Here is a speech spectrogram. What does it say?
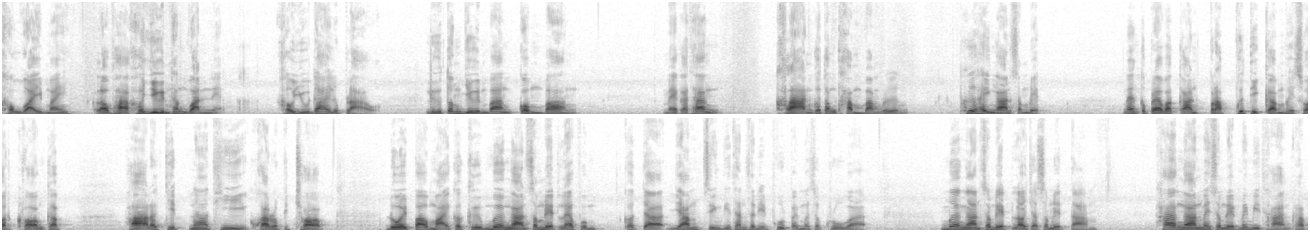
เขาไหวไหม เราพาเขายืนทั้งวันเนี่ย เขาอยู่ได้หรือเปล่า หรือต้องยืนบ้างก้มบ้าง แม้กระทั่งคลานก็ต้องทำบางเรื่อง เพื่อให้งานสำเร็จ นั่นก็แปลว่าการปรับพฤติกรรมให้สอดคล้องกับภารกิจหน้าที่ความรับผิดชอบ โดยเป้าหมายก็คือเมื่องานสำเร็จแล้วผมก็จะย้ำสิ่งที่ท่านสนิทพูดไปเมื่อสักครู่ว่า เมื่องานสำเร็จเราจะสำเร็จตาม ถ้างานไม่สำเร็จไม่มีทางครับ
